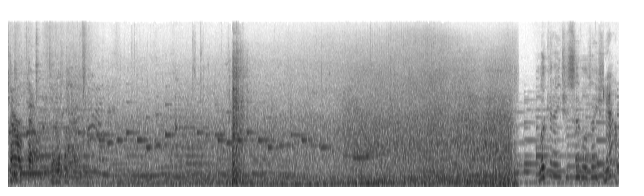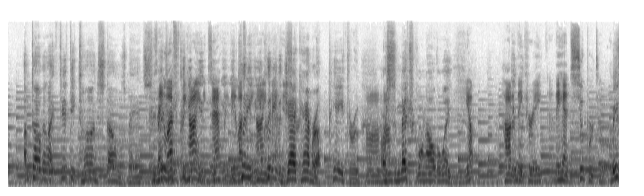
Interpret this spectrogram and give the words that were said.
Tower of power. Ancient civilization. Yeah. I'm talking like 50 ton stones, man. Because they left behind, exactly. They left even, behind You couldn't even jackhammer a penny through, Uh-huh. or symmetrical and all the way. Yep. How did they create that? They had super tools. I mean,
